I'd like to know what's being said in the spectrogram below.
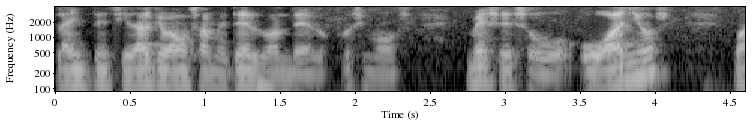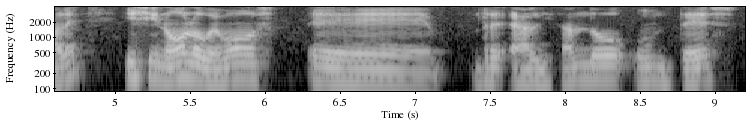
la intensidad que vamos a meter durante los próximos meses o, años, ¿vale? Y si no, lo vemos eh, realizando un test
